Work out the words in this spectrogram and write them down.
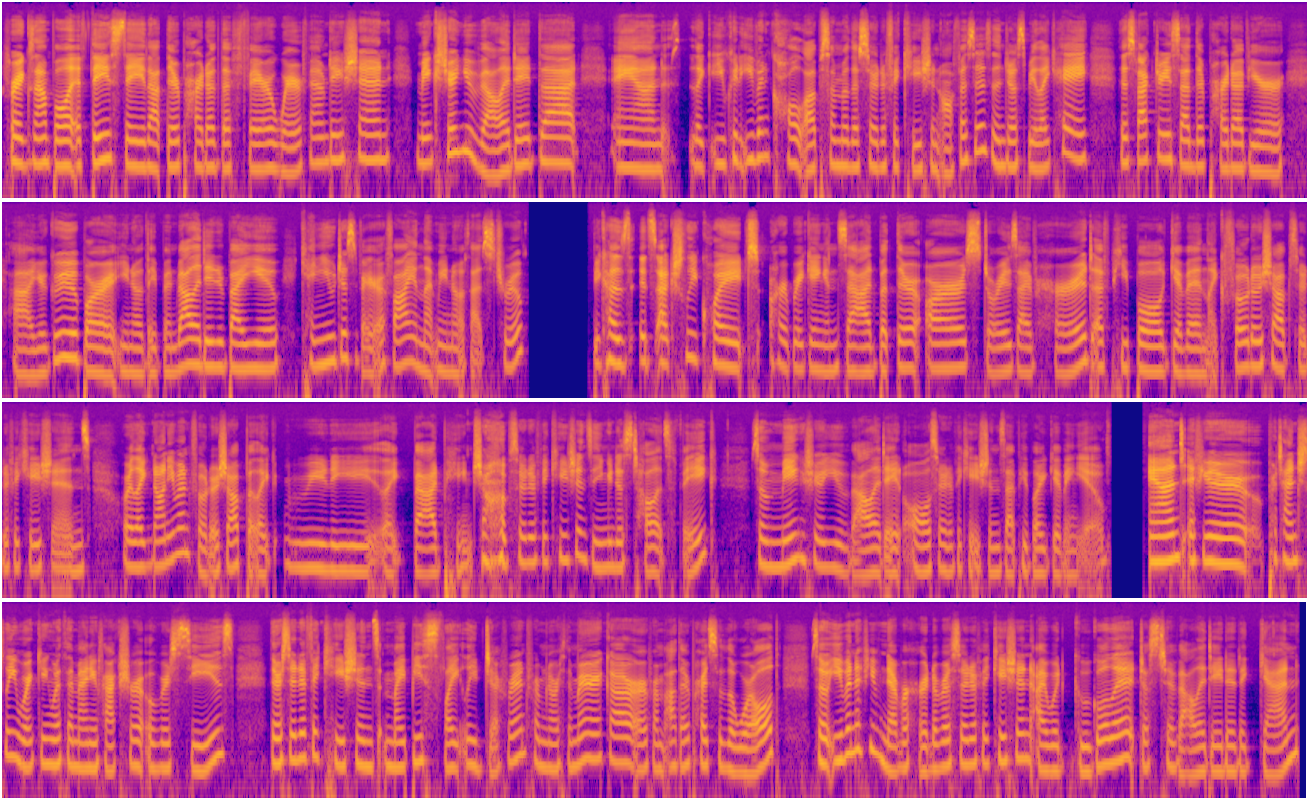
For example, if they say that they're part of the Fair Wear Foundation, make sure you validate that. And like you could even call up some of the certification offices and just be like, "Hey, this factory said they're part of your uh, your group, or you know they've been validated by you. Can you just verify and let me know if that's true?" Because it's actually quite heartbreaking and sad. But there are stories I've heard of people given like Photoshop certifications or like not even Photoshop, but like really like bad paint job certifications, and you can just tell it's fake. So make sure you validate all certifications that people are giving you. And if you're potentially working with a manufacturer overseas, their certifications might be slightly different from North America or from other parts of the world. So even if you've never heard of a certification, I would Google it just to validate it again.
